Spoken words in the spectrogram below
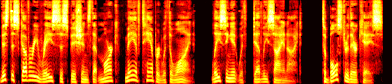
This discovery raised suspicions that Mark may have tampered with the wine, lacing it with deadly cyanide. To bolster their case,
